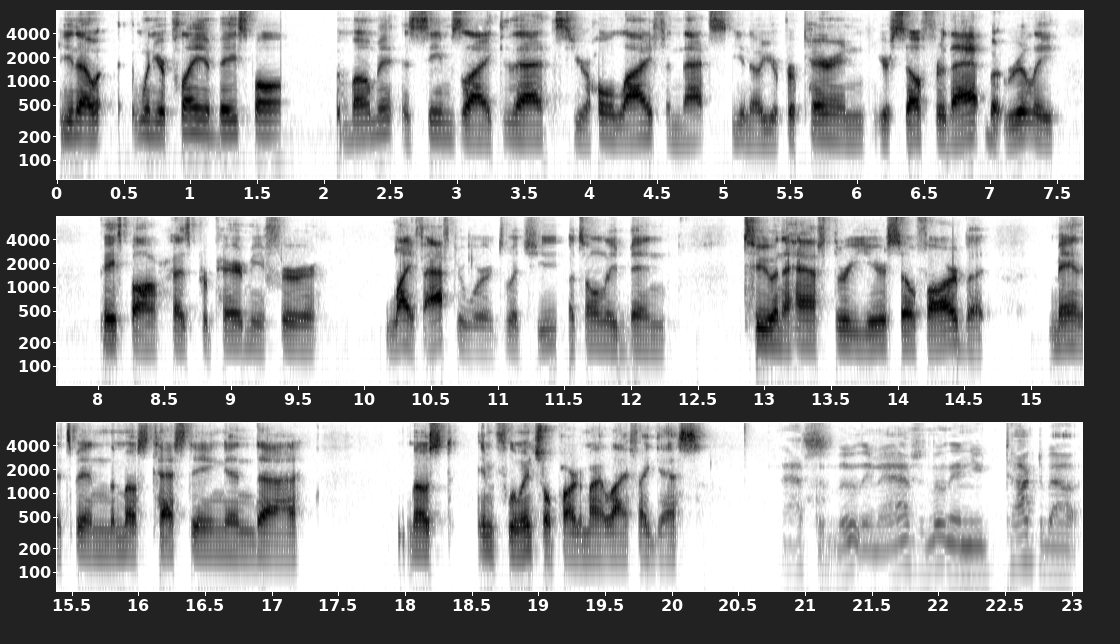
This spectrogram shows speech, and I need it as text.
you know, when you're playing baseball, the moment it seems like that's your whole life, and that's you know you're preparing yourself for that. But really, baseball has prepared me for life afterwards, which you know, it's only been two and a half, three years so far. But man, it's been the most testing and uh, most influential part of my life, I guess. Absolutely, man. Absolutely. And you talked about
